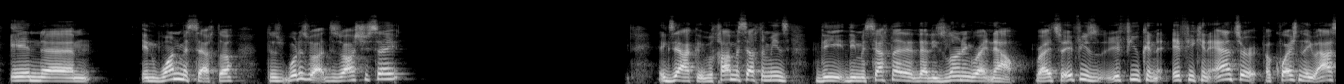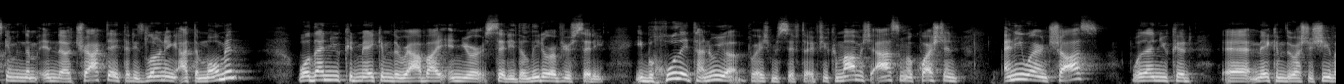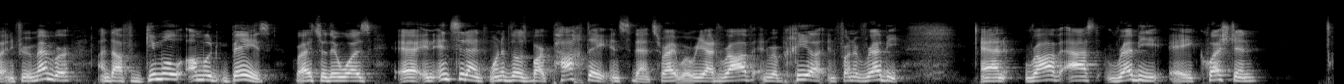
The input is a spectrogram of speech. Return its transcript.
in um, in one Masechta, does, what does, does Rashi say? Exactly. B'chad Masechta means the, the Masechta that he's learning right now, right? So if he's, if you can, if he can answer a question that you ask him in the, in the tractate that he's learning at the moment, well then you could make him the rabbi in your city, the leader of your city. If you can mamish ask him a question anywhere in Shas, well then you could uh, make him the Rosh Yeshiva. And if you remember, on Daf Gimel Amud Beis, right? So there was uh, an incident, one of those Bar Pachte incidents, right, where we had Rav and Reb Chia in front of Rebbe, and Rav asked Rebbe a question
